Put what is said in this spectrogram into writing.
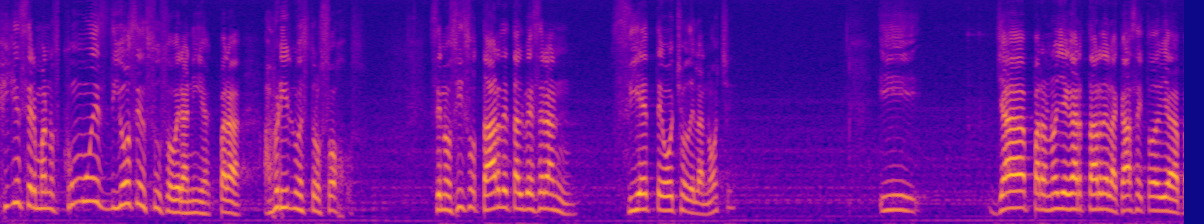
fíjense, hermanos, cómo es Dios en su soberanía para abrir nuestros ojos. Se nos hizo tarde, tal vez eran siete, ocho de la noche. Y ya para no llegar tarde a la casa y todavía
